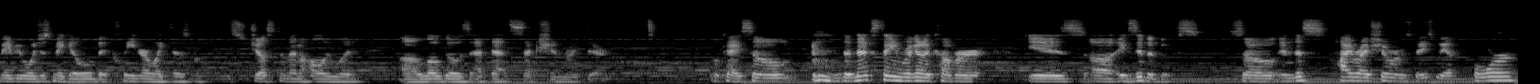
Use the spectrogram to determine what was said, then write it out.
Maybe we'll just make it a little bit cleaner like this. It's just the Meta Hollywood uh, logos at that section right there. Okay, so the next thing we're going to cover is uh, exhibit booths. So in this high-rise showroom space, we have four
